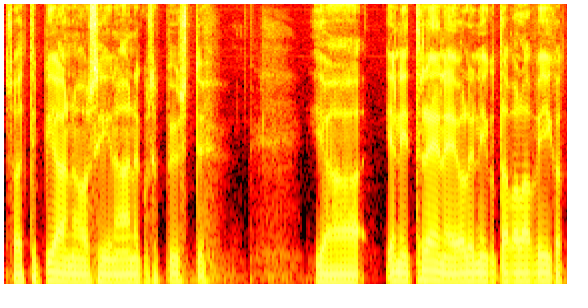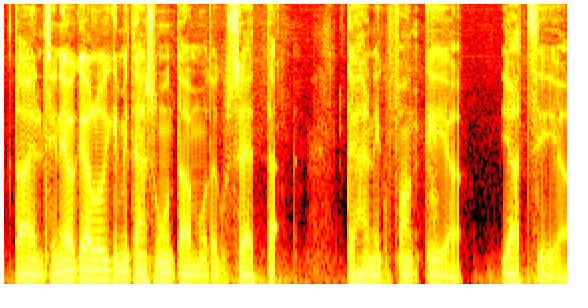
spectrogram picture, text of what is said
Soitti pianoa siinä aina kun se pystyi. Ja, ja niitä treenejä oli niinku tavallaan viikoittain. Siinä ei oikein ollut mitään suuntaa muuta kuin se, että tehdään niinku funkia ja jatsia ja,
